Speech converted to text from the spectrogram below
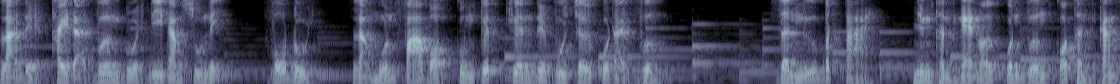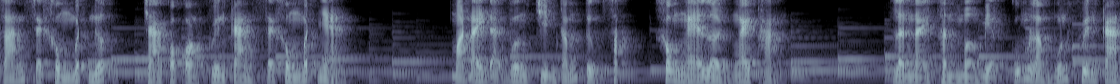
là để thay đại vương đuổi đi đám su nịnh Vỗ đùi, là muốn phá bỏ cung tuyết chuyên để vui chơi của đại vương. Dân nữ bất tài, Nhưng thần nghe nói quân vương có thần can gián sẽ không mất nước, Cha có con khuyên can sẽ không mất nhà mà nay đại vương chìm đắm tử sắc, không nghe lời ngay thẳng. Lần này thần mở miệng cũng là muốn khuyên can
